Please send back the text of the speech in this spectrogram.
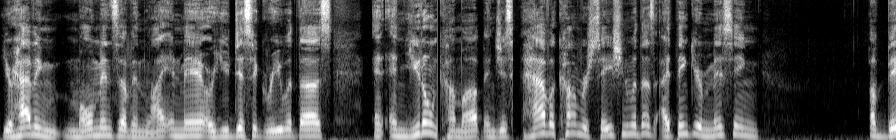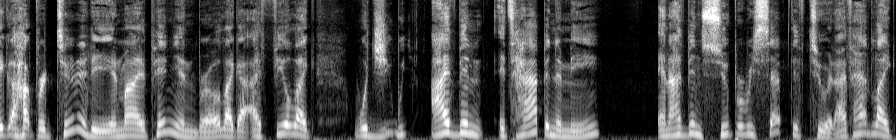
you're having moments of enlightenment or you disagree with us and, and you don't come up and just have a conversation with us, I think you're missing a big opportunity in my opinion, bro. Like I, I feel like would you I've been it's happened to me and I've been super receptive to it. I've had like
